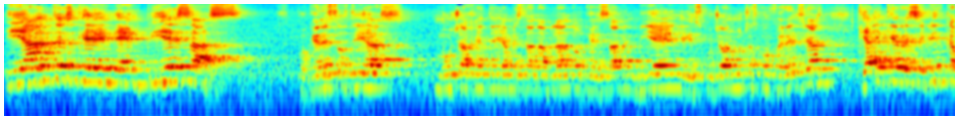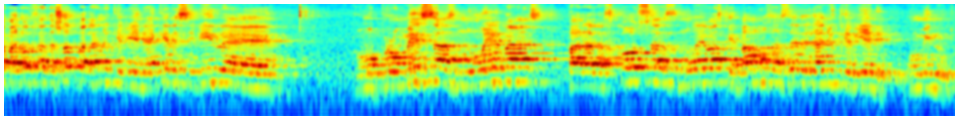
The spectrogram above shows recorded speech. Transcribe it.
Y antes que empiezas, porque en estos días mucha gente ya me están hablando que saben bien y escucharon muchas conferencias, que hay que recibir Kabbalot Hadashot para el año que viene, hay que recibir eh, como promesas nuevas para las cosas nuevas que vamos a hacer el año que viene. Un minuto.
